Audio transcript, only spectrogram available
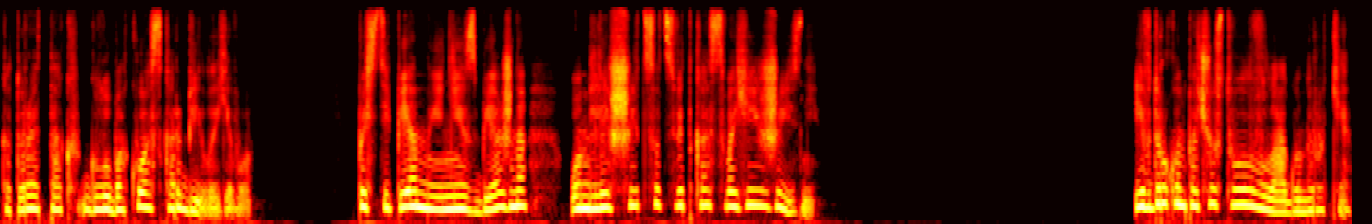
которая так глубоко оскорбила его. Постепенно и неизбежно он лишится цветка своей жизни. И вдруг он почувствовал влагу на руке.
